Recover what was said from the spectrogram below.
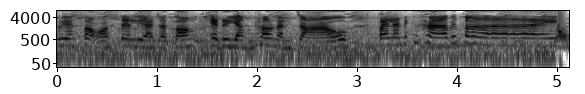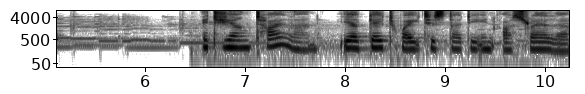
เรียนต่อออสเตรเลียจะต้องเอดูยังเท่านั้นจ้า ไปแล้วนะคะบ๊ายบาย It's Young Thailand, your gateway to study in Australia.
